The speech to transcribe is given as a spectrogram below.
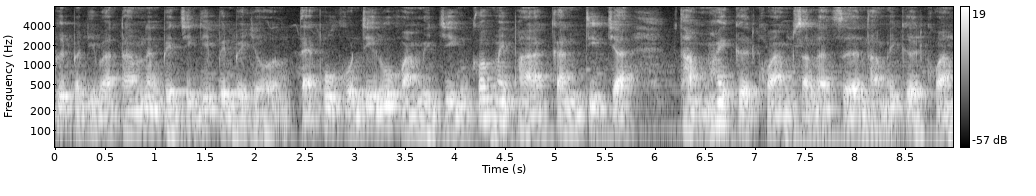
พืชปฏิบัติธรรมนั่นเป็นสิ่งที่เป็นประโยชน์ แต่ผู้คนที่รู้ความเป็นจริงก็ไม่พากันที่จะ ทำให้เกิดความสรรเสริญทำให้เกิดความ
